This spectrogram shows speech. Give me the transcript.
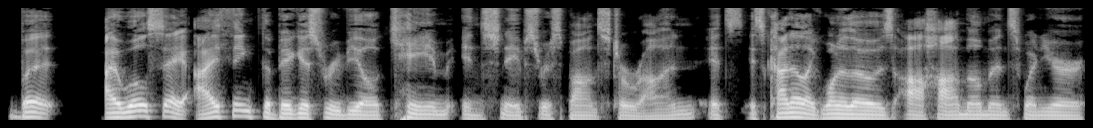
But I will say, I think the biggest reveal came in Snape's response to Ron. It's it's kind of like one of those aha moments when you're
